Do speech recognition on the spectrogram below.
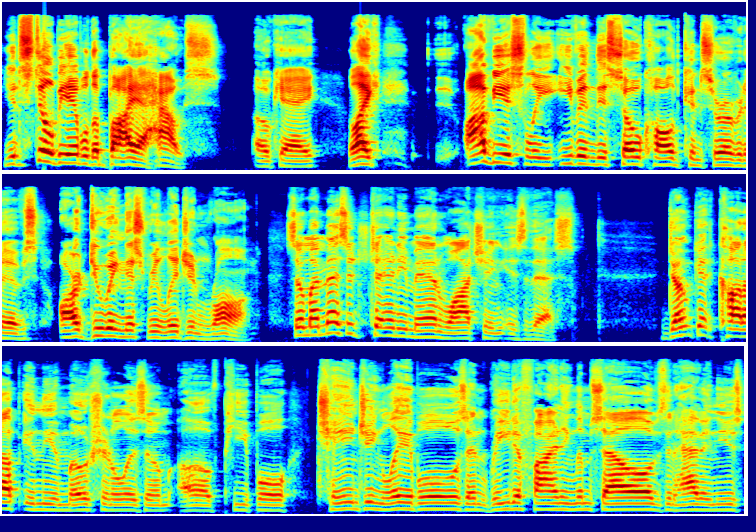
You'd still be able to buy a house. Okay? Like, obviously, even the so called conservatives are doing this religion wrong. So, my message to any man watching is this don't get caught up in the emotionalism of people changing labels and redefining themselves and having these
